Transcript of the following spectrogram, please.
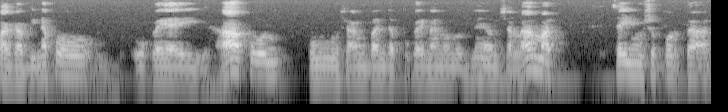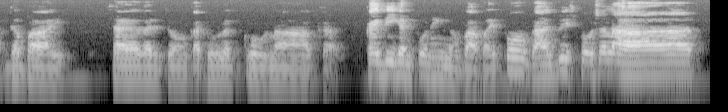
paggabi na po o kaya ay hapon kung saang banda po kayo nanonood ngayon. Salamat sa inyong suporta at gabay sa ganitong katulad ko na kaibigan po ninyo. Bye-bye po. God bless po sa lahat.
